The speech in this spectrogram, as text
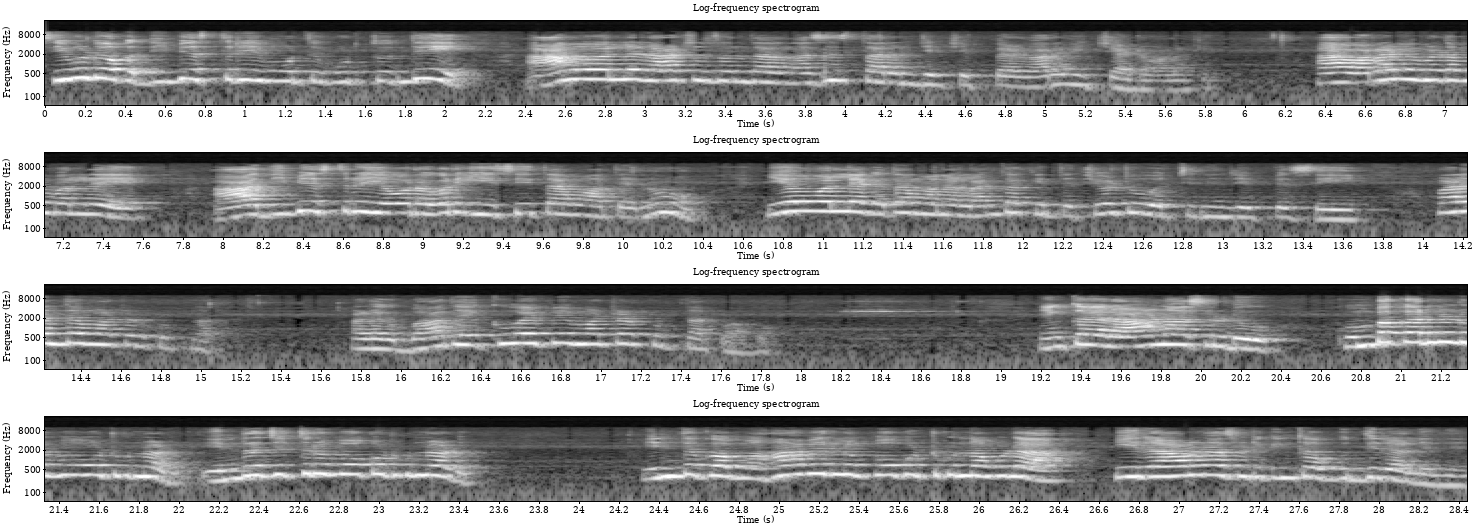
శివుడు ఒక దివ్య స్త్రీ మూర్తి పుడుతుంది. ఆమె వల్ల రాక్షసంతా నశిస్తారని చెప్పి చెప్పాడు వరం ఇచ్చాడు వాళ్ళకి. ఆ వరం ఇవ్వడం వల్లే ఆ దివ్య స్త్రీ ఎవరెవరు ఈ సీతామాతను. ఏం వల్లే కదా మన లంకకి ఇంత చేటు వచ్చిందని చెప్పేసి వాళ్ళంతా మాట్లాడుకుంటున్నారు. వాళ్ళకి బాధ ఎక్కువైపోయి మాట్లాడుకుంటున్నారు పాపం. ఇంకా రావణాసురుడు కుంభకర్ణుడు పోగొట్టుకున్నాడు ఇంద్రజిత్తుడు పోగొట్టుకున్నాడు. ఇంతకు మహావీరులు పోగొట్టుకున్నా కూడా ఈ రావణాసుడికి ఇంకా బుద్ధి రాలేదే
